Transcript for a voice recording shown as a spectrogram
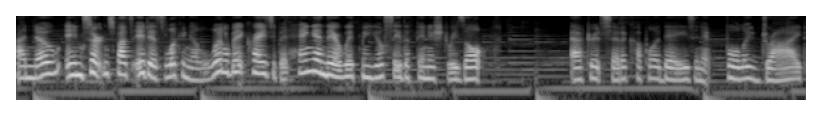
I know in certain spots it is looking a little bit crazy, but hang in there with me. You'll see the finished result. After it set a couple of days and it fully dried,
